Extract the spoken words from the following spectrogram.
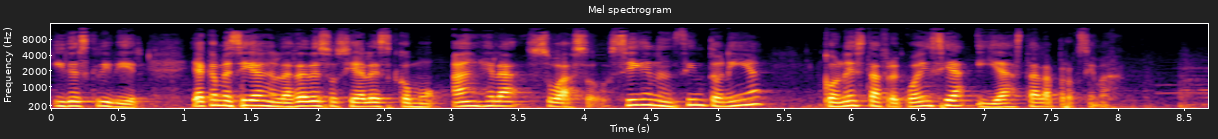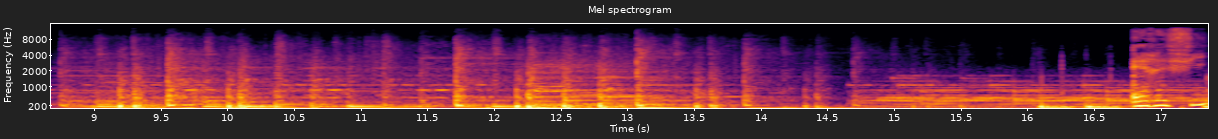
y de escribir, ya que me sigan en las redes sociales como Ángela Suazo. Siguen en sintonía con esta frecuencia y hasta la próxima. RFI,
